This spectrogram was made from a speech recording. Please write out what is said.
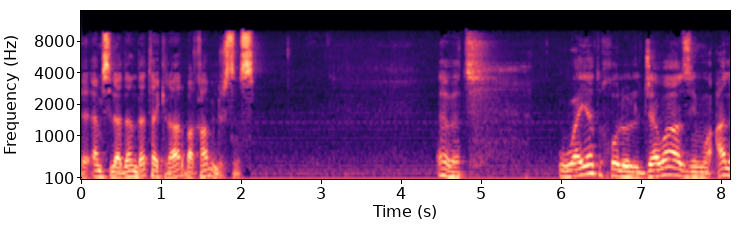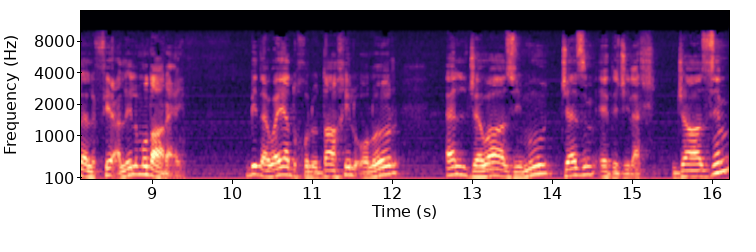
E, emsileden de tekrar bakabilirsiniz. Evet. Ve yedhulul cevazimu alel fi'lil mudari'i. Bir de ve yedhulu dahil olur el cevazimu cezm ediciler. Cazim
